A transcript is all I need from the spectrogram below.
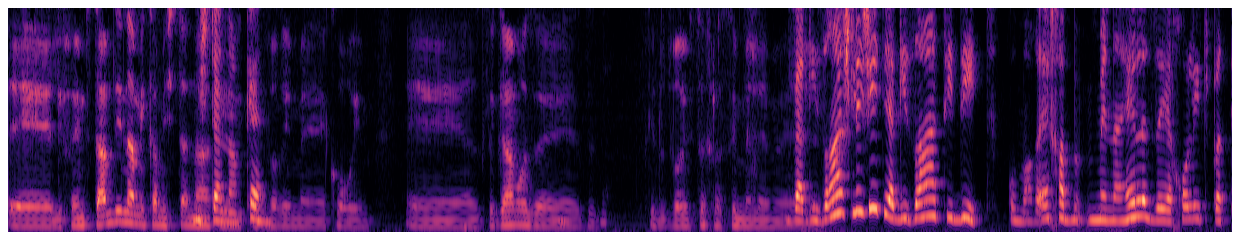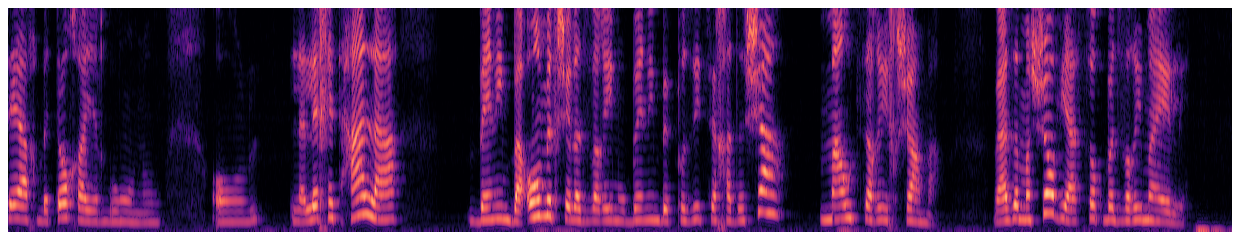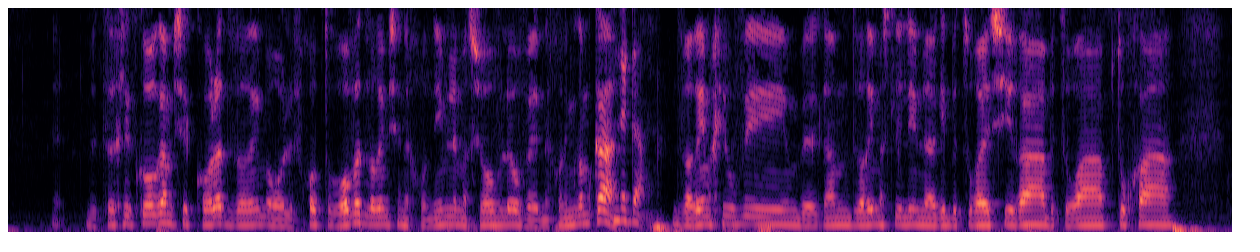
אה, לפעמים סתם דינמיקה משתנה, משתנה, כי, כן. כי דברים אה, קורים. אה, אז לגמרי זה, זה כאילו דברים שצריך לשים אליהם. והגזרה השלישית היא הגזרה העתידית. כלומר, איך המנהל הזה יכול להתפתח בתוך הארגון, או, או ללכת הלאה, בין אם בעומק של הדברים ובין אם בפוזיציה חדשה, מה הוא צריך שמה. ואז המשוב יעסוק בדברים האלה. וצריך לזכור גם שכל הדברים, או לפחות רוב הדברים שנכונים למשוב לעובד, נכונים גם כאן. לגמרי. דברים חיוביים וגם דברים השליליים להגיד בצורה ישירה, בצורה פתוחה,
